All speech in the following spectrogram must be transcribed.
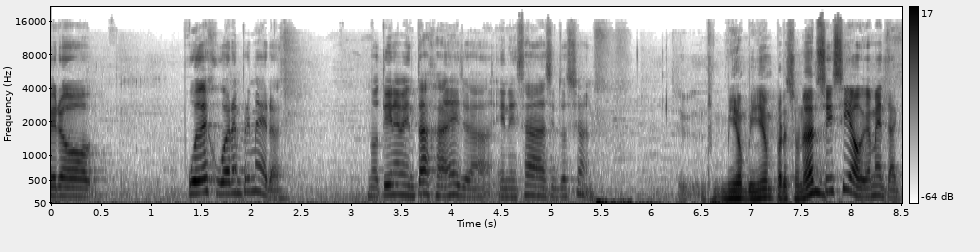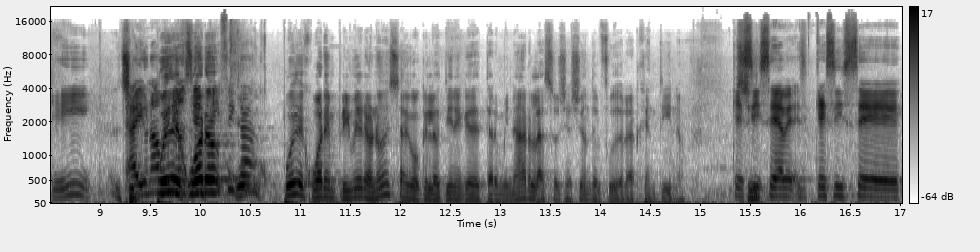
Pero puede jugar en primera. No tiene ventaja ella en esa situación. ¿Mi opinión personal? Sí, sí, obviamente. Aquí hay una puede opinión jugar, científica. Puede jugar en primera, ¿no? Es algo que lo tiene que determinar la Asociación del Fútbol Argentino. Que si se, que si se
